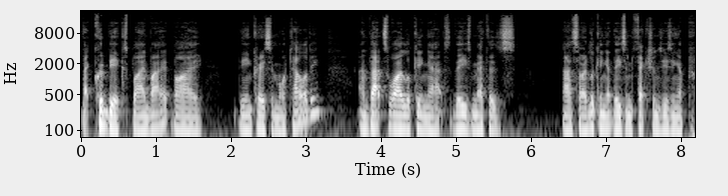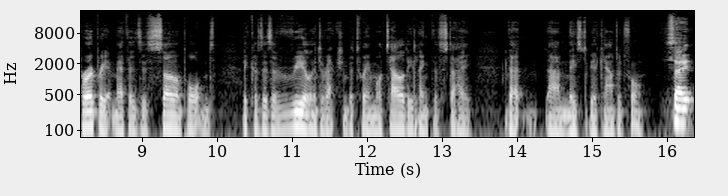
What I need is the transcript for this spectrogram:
That could be explained by by the increase in mortality, and that's why looking at these methods, uh, sorry, looking at these infections using appropriate methods is so important because there's a real interaction between mortality, length of stay that um, needs to be accounted for. So,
